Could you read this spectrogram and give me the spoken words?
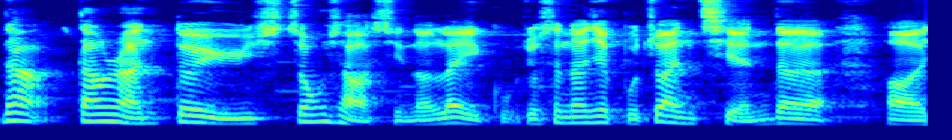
那当然，对于中小型的类股，就是那些不赚钱的呃。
